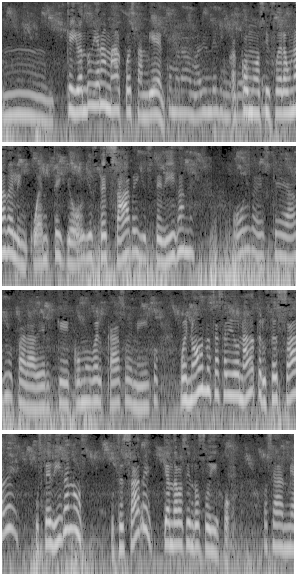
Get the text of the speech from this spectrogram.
Mm, que yo anduviera mal, pues también. Como la mamá de un delincuente. Como si fuera una delincuente yo, y usted sabe, y usted dígame. Oiga, es que hablo para ver que, cómo va el caso de mi hijo. Pues no, no se ha sabido nada, pero usted sabe, usted díganos, usted sabe qué andaba haciendo su hijo. O sea, me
